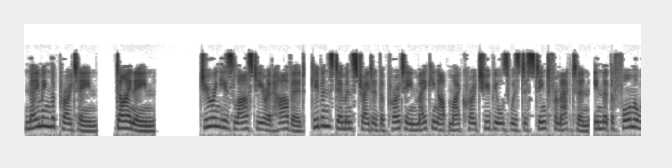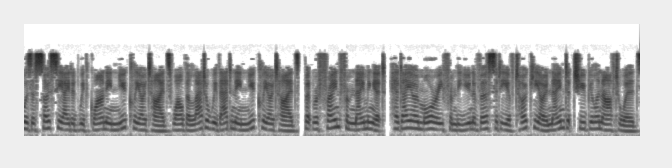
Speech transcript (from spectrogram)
naming the protein dynein. During his last year at Harvard, Gibbons demonstrated the protein making up microtubules was distinct from actin, in that the former was associated with guanine nucleotides while the latter with adenine nucleotides, but refrained from naming it. Hideo Mohri from the University of Tokyo named it tubulin afterwards.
